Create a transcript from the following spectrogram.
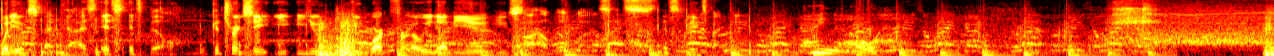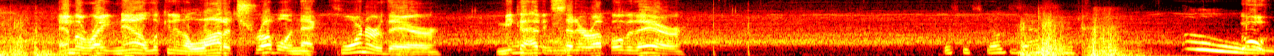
what do you expect, guys? It's it's Bill. Catricci, you, you you work for OEW. You saw how Bill was. It's it's to be expected. I know. Emma right now looking in a lot of trouble in that corner there. Meika having set her up over there. This could spell disaster. Ooh. Ooh.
